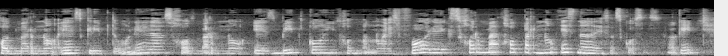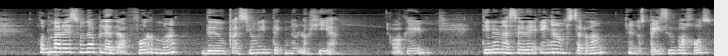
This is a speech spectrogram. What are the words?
Hotmart no es criptomonedas, Hotmart no es Bitcoin, Hotmart no es Forex, Hotmart, no es nada de esas cosas, ¿ok? Hotmart es una plataforma de educación y tecnología, ¿ok? Tiene una sede en Ámsterdam, en los Países Bajos,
